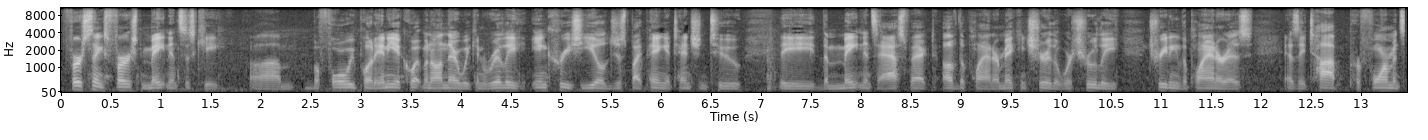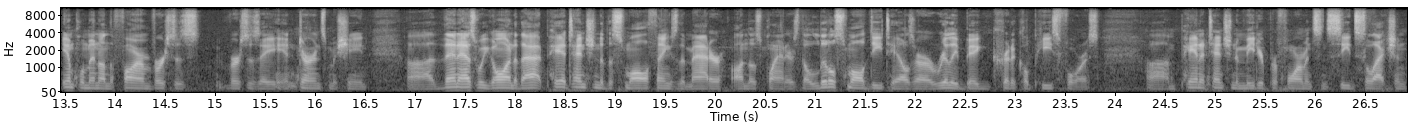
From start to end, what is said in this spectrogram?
First things first, maintenance is key. Um, before we put any equipment on there, we can really increase yield just by paying attention to the, the maintenance aspect of the planter, making sure that we're truly treating the planter as, as a top performance implement on the farm versus, versus a endurance machine. Uh, then as we go on to that, pay attention to the small things that matter on those planters. The little small details are a really big critical piece for us um, paying attention to meter performance and seed selection,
